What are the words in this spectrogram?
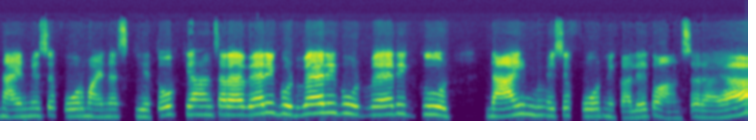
नाइन में से फोर माइनस किए तो क्या आंसर आया? Very good very good very good nine में से फोर निकाले तो आंसर आया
